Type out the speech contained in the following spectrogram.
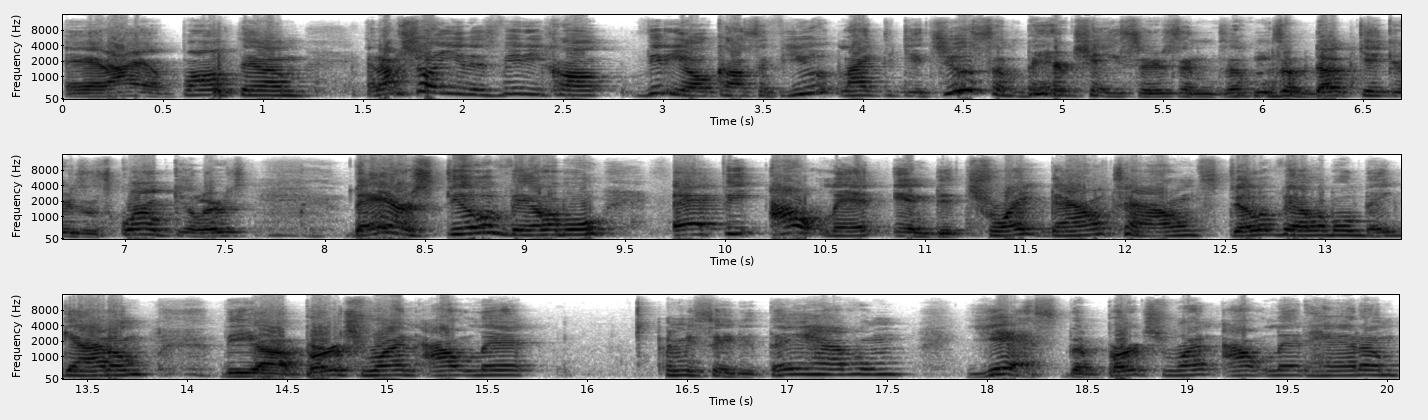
and I have bought them. And I'm showing you this video call, video because if you like to get you some bear chasers and some, some duck kickers and squirrel killers, they are still available at the outlet in Detroit downtown. Still available. They got them. The uh, Birch Run outlet. Let me say, did they have them? Yes, the Birch Run outlet had them,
